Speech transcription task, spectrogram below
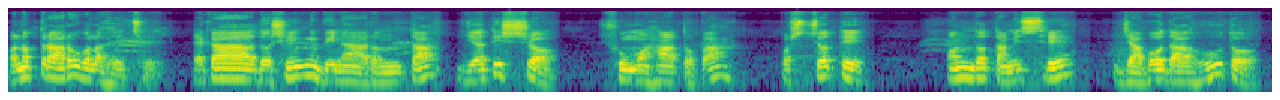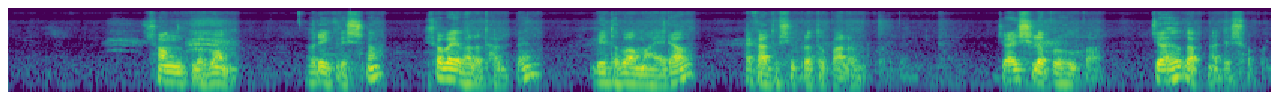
অন্যত্র আরও বলা হয়েছে, একাদশী বিনারন্তা যতিস্ব সুমহাতপা পশ্চতে অন্ধ তামিশ্রে যাবদাহুত সংপ্লবম। হরে কৃষ্ণ, সবাই ভালো থাকবেন। বিধবা মায়েরাও একাদশী ব্রত পালন করবেন জয় শিল জয় হোক আপনাদের সকলে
